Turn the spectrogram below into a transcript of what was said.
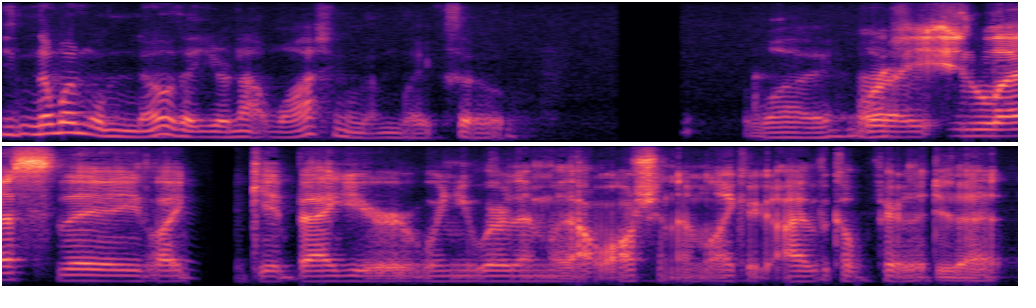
No one will know that you're not washing them. Like, so why? Right, unless they like get baggier when you wear them without washing them. Like I have a couple pair that do that.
